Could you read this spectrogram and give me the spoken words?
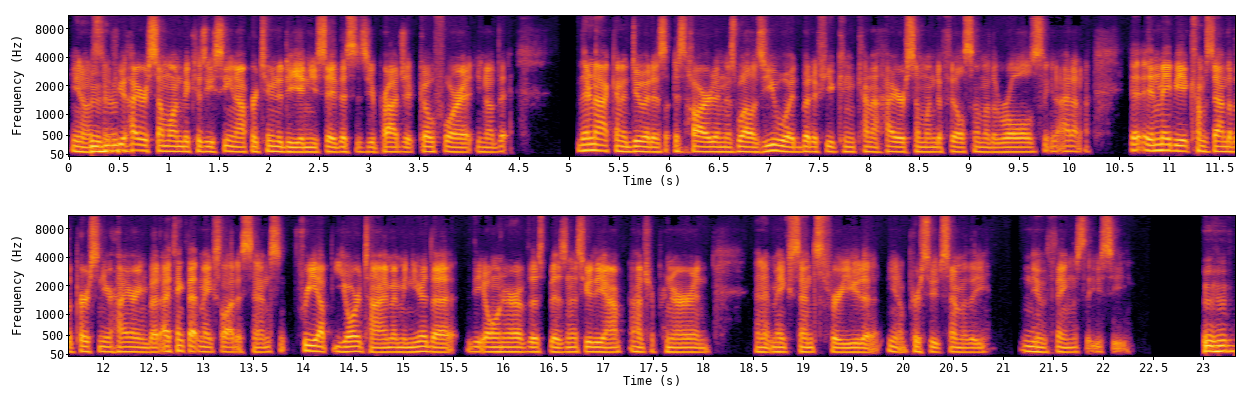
you know mm-hmm. so if mm-hmm. you hire someone because you see an opportunity and you say this is your project go for it you know that they're not going to do it as, as hard and as well as you would but if you can kind of hire someone to fill some of the roles you know i don't know and maybe it comes down to the person you're hiring but i think that makes a lot of sense free up your time i mean you're the the owner of this business you're the entrepreneur and and it makes sense for you to you know pursue some of the new things that you see mm-hmm.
